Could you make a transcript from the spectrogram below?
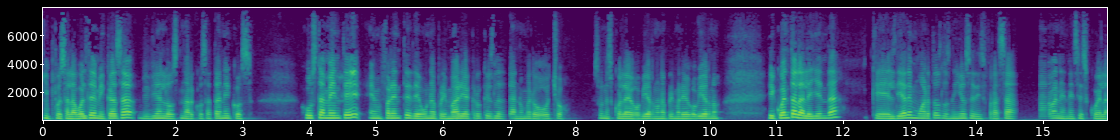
y pues a la vuelta de mi casa vivían los narcosatánicos, justamente enfrente de una primaria, creo que es la, la número 8, es una escuela de gobierno, una primaria de gobierno. Y cuenta la leyenda que el Día de Muertos los niños se disfrazaban en esa escuela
